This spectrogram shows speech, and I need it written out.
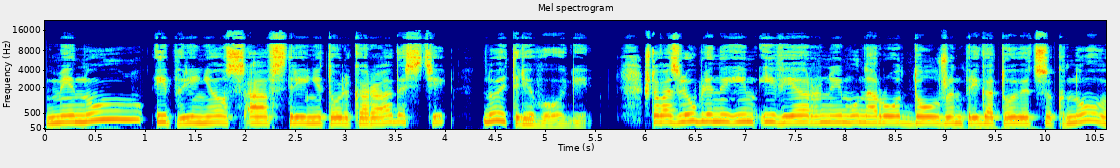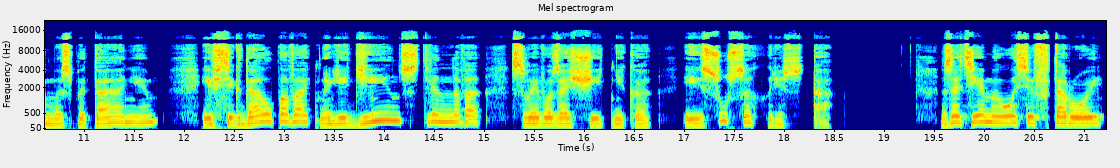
минул и принес Австрии не только радости, но и тревоги. что возлюбленный им и верный ему народ должен приготовиться к новым испытаниям и всегда уповать на единственного своего защитника Иисуса Христа. Затем Иосиф II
